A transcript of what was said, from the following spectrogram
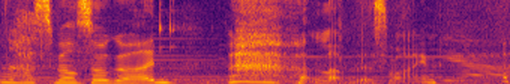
Oh, it smells so good. I love this wine. Yeah.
